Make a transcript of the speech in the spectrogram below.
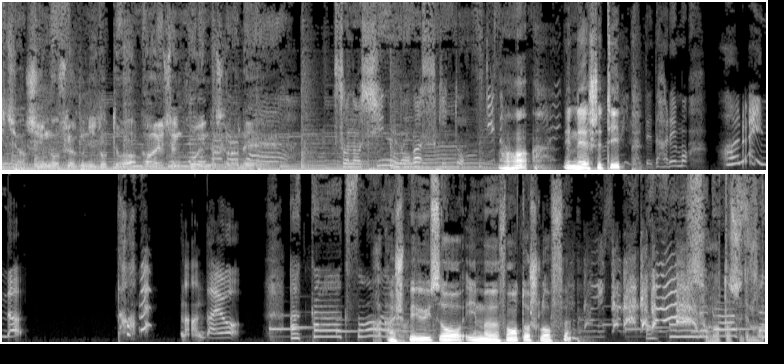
一応しんのすけ君にとっては凱旋公演ですからね。そのしんのが好きと。ああ In nächster Tipp. Hast du bei uns auch im Fonto geschlafen? その年でもっ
